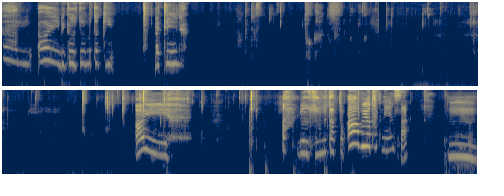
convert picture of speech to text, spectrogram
Hmm, Ay bir gözlüğümü takayım. Bekleyin. Ay. Ah, gözlüğümü taktım. Aa bu yatak niye ıslak? Hmm.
